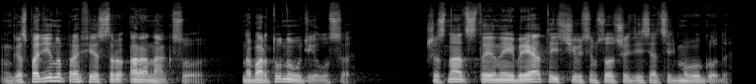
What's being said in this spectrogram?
Господину профессору Аронаксу на борту Наудилуса. 16 ноября 1867 года.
